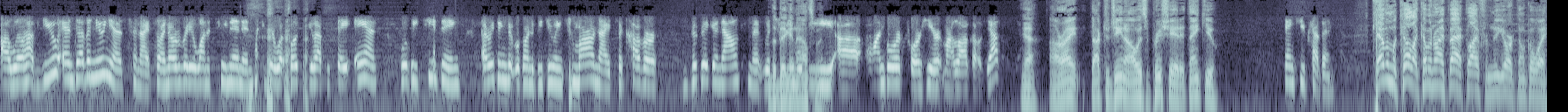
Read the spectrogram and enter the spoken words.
I will have you and Devin Nunes tonight, so I know everybody will want to tune in and hear what both of you have to say. And we'll be teasing everything that we're going to be doing tomorrow night to cover the big announcement, which The big we will be uh, on board for here at Mar-Lago. Yep. Yeah. All right. Dr. Gina, always appreciate it. Thank you. Thank you, Kevin. Kevin McCullough coming right back live from New York. Don't go away.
